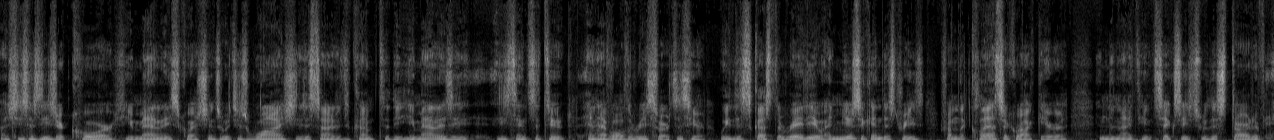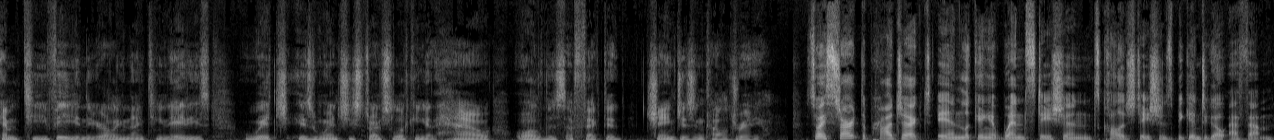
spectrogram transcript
Uh, she says these are core humanities questions, which is why she decided to come to the Humanities Institute and have all the resources here. We discussed the radio and music industries from the classic rock era in the 1960s through the start of MTV in the early 1980s, which is when she starts looking at how all this affected changes in college radio. So I start the project in looking at when stations, college stations, begin to go FM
